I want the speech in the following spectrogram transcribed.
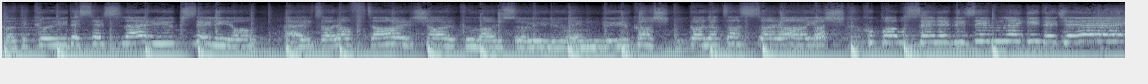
Kadıköy'de sesler yükseliyor Her taraftar şarkılar söylüyor. En büyük aşk Galatasaray aşkı Kupa bu sene bizimle gidecek.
